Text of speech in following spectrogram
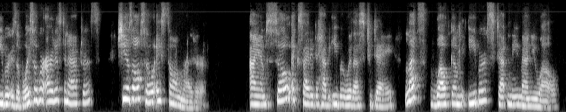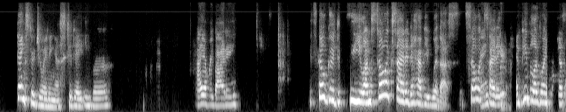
Eibur is a voiceover artist and actress. She is also a songwriter. I am so excited to have Eibur with us today. Let's welcome Eibur Stepney Manuel. Thanks for joining us today, Eibur. Hi, everybody. It's so good to see you. I'm so excited to have you with us. It's so Thank exciting. You. And people are going to just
